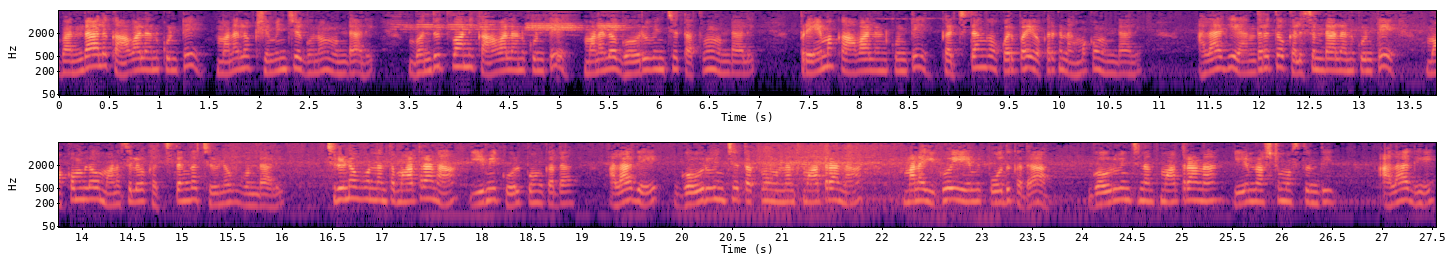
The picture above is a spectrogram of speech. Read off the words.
బంధాలు కావాలనుకుంటే మనలో క్షమించే గుణం ఉండాలి. బంధుత్వాన్ని కావాలనుకుంటే మనలో గౌరవించే తత్వం ఉండాలి. ప్రేమ కావాలనుకుంటే ఖచ్చితంగా ఒకరిపై ఒకరికి నమ్మకం ఉండాలి. అలాగే అందరితో కలిసి ఉండాలనుకుంటే ముఖంలో మనసులో ఖచ్చితంగా చిరునవ్వు ఉండాలి. చిరునవ్వు ఉన్నంత మాత్రాన ఏమీ కోల్పోం కదా? అలాగే గౌరవించే తత్వం ఉన్నంత మాత్రాన మన ఇగో ఏమి పోదు కదా? గౌరవించినంత మాత్రాన ఏం నష్టం వస్తుంది? అలాగే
